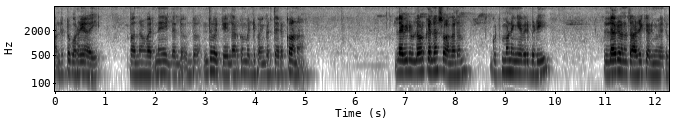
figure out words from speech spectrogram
കണ്ടിട്ട് കുറേ ആയി വന്ന് വരുന്നേ ഇല്ലല്ലോ. എന്തോ എന്ത് പറ്റി? എല്ലാവർക്കും വലിയ ഭയങ്കര തിരക്കാണ്. ലൈവിലുള്ളവർക്കെല്ലാം സ്വാഗതം. ഗുഡ് മോർണിംഗ് എവരിബഡി എല്ലാവരും ഒന്ന് താഴേക്ക് ഇറങ്ങി വരൂ.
